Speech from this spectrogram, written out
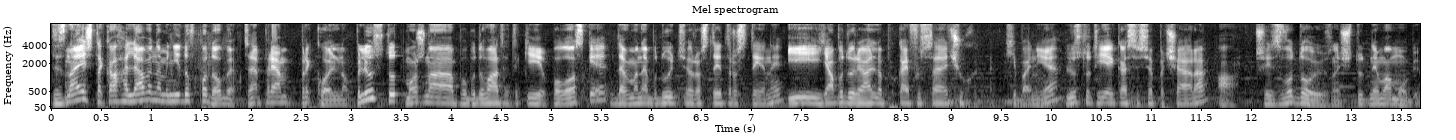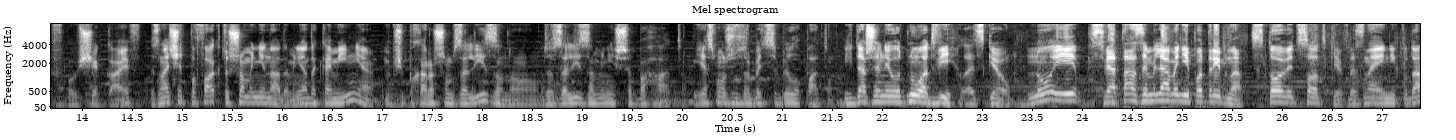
Ти знаєш, така галявина мені до вподоби. Це прям прикольно. Плюс тут можна побудувати такі полоски, де в мене будуть рости тростини, і я буду реально по кайфу себе чухати. Хіба ні? Плюс тут є якась ось печера. А, ще й з водою, значить тут нема мобів. Вообще кайф. Значить, по факту, що мені треба? Мені треба каміння. Взагалі, по-хорошому залізо, но до заліза мені ще багато. Я зможу зробити собі лопату. І навіть не одну, а дві. Let's go. Ну і свята земля мені потрібна. 100%. Без неї нікуди.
